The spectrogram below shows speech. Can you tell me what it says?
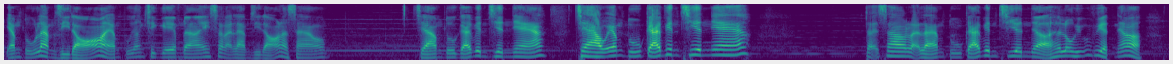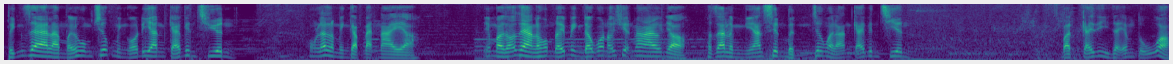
Em tú làm gì đó à? em tú đang chơi game đây sao lại làm gì đó là sao? Chào em tú cái viên chiên nha. Chào em tú cái viên chiên nha tại sao lại là em tú cá viên chiên nhở hello hữu việt nhá. Tính ra là mấy hôm trước mình có đi ăn cá viên chiên. Không lẽ là mình gặp bạn này à? Nhưng mà rõ ràng là hôm đấy mình đâu có nói chuyện với ai đâu nhở thật ra là mình ăn xiên bẩn chứ không phải là ăn cái viên chiên. Bật cái gì dạy em tú à?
